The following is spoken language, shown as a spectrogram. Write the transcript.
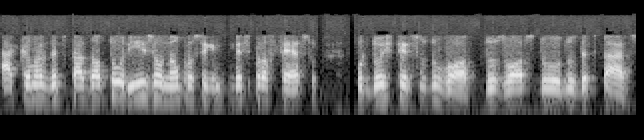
a Câmara dos Deputados autorize ou não prosseguimento desse processo por dois terços do voto, dos votos do, dos deputados.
